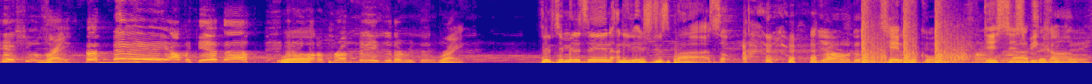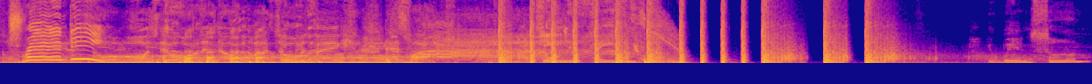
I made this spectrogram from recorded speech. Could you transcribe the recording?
here. She was Right. like, hey, I'm here now. And it was on the front page and everything. Right. 15 minutes in, I need to introduce the pod. So, Yo, this is Typical. This is, becoming a trend, This man. has ah, Not become typical. trendy. win some,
